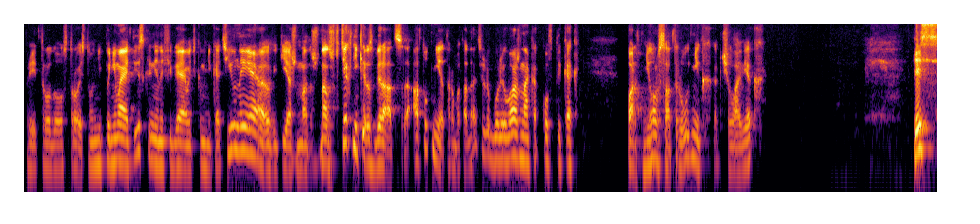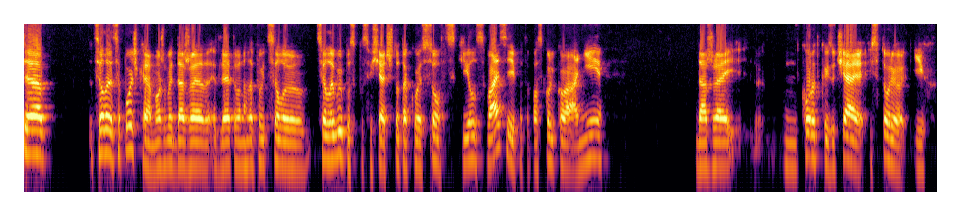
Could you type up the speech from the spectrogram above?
при трудоустройстве. Он не понимает искренне, нафига им эти коммуникативные, ведь я же надо, надо же в технике разбираться, а тут нет. Работодателю более важно, каков ты как партнер, сотрудник, как человек. Здесь э, целая цепочка, может быть, даже для этого надо будет целую, целый выпуск посвящать, что такое soft skills в Азии, поскольку они, даже коротко изучая историю их,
